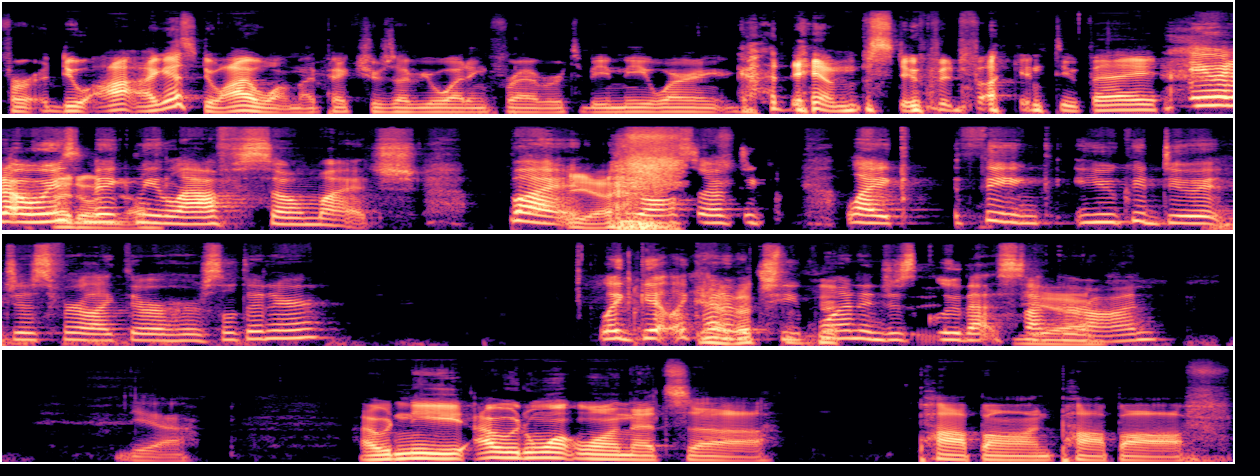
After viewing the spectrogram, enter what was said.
for? Do I? I guess do I want my pictures of your wedding forever to be me wearing a goddamn stupid fucking toupee? It would always make know. me laugh so much. But Yeah. you also have to like think you could do it just for like the rehearsal dinner. Like get like Yeah, kind of a cheap one and just glue that sucker Yeah. on. Yeah, I would need. I would want one that's uh pop on, pop off.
